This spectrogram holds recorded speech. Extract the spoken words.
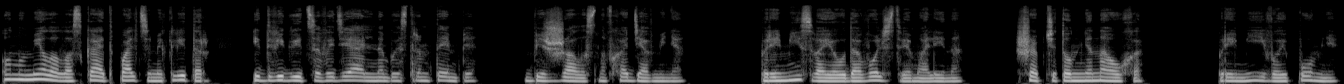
Он умело ласкает пальцами клитор и двигается в идеально быстром темпе, безжалостно входя в меня. «Прими свое удовольствие, Малина», — шепчет он мне на ухо. «Прими его и помни,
